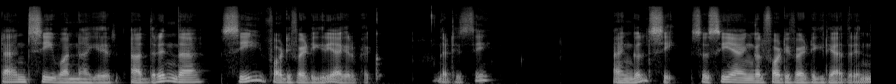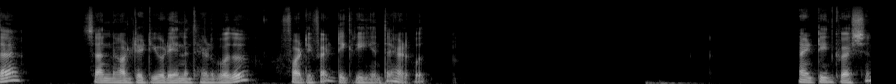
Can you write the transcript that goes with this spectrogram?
tan C 1 ಆಗಿರ್ ಆದ್ದರಿಂದ C 45 degree ಆಗಿರಬೇಕು that is the angle C. So C angle 45 degree ಆದ್ದರಿಂದ sun altitude ಏನಂತ ಹೇಳ್ಬೋದು 45 degree ಅಂತ ಹೇಳ್ಬೋದು 19th question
